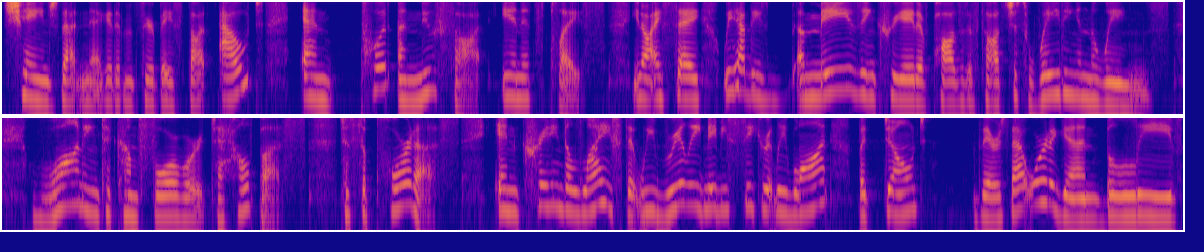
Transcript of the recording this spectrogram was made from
change that negative and fear based thought out and put a new thought in its place. You know, I say we have these amazing creative positive thoughts just waiting in the wings, wanting to come forward to help us, to support us in creating the life that we really maybe secretly want, but don't, there's that word again, believe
